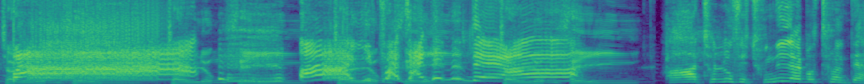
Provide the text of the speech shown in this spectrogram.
전룡쇠이 전룡쇠이 아, 이파 잘 됐는데, 아! 전룡쇠이 아 전룡새 존나 잘 버텼는데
